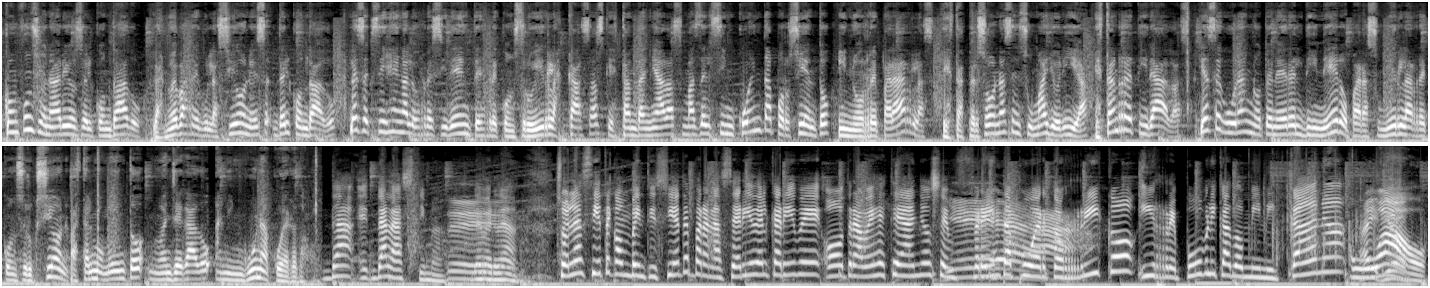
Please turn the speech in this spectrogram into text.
con funcionarios del condado. Las nuevas regulaciones del condado les exigen a los residentes reconstruir las casas que están dañadas más del 50% y no repararlas. Estas personas en su mayoría están retiradas y aseguran no tener el dinero para asumir la reconstrucción. Hasta el momento no han llegado a ningún acuerdo. Da, eh, da lástima, Sí. de verdad. Son las 7.27 para la Serie del Caribe. Otra vez este año se Yeah. enfrenta Puerto Rico y República Dominicana. Ay, ¡Wow!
